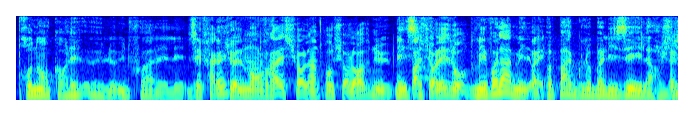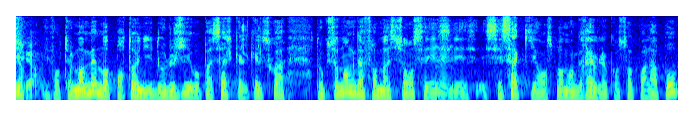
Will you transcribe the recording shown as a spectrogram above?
Prenons encore une fois les. c'est factuellement vrai sur l'impôt sur le revenu, mais pas sur les autres. Mais voilà, mais on ne peut pas globaliser, élargir, éventuellement même en portant une idéologie au passage, quelle qu'elle soit. Donc ce manque d'information, hmm. c'est ça qui en ce moment grève le consentement à l'impôt.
